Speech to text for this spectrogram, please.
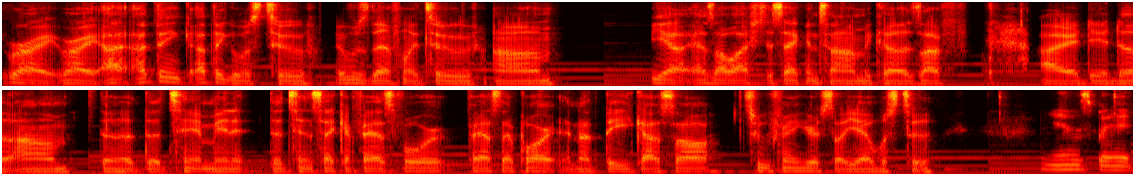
Right, right. I, I think I think it was two. It was definitely two. Um, yeah. As I watched the second time because I've I did the um the the ten minute the 10 second fast forward past that part and I think I saw two fingers. So yeah, it was two. Yeah, it was bad.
